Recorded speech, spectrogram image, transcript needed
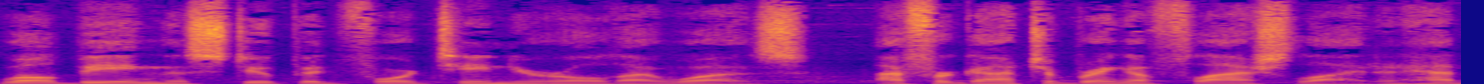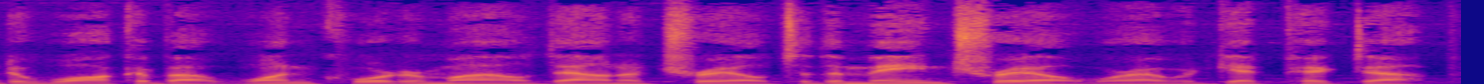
Well, being the stupid 14 year old I was, I forgot to bring a flashlight and had to walk about one quarter mile down a trail to the main trail where I would get picked up.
